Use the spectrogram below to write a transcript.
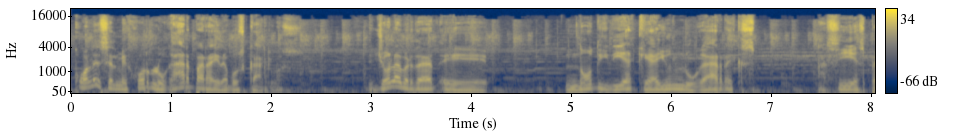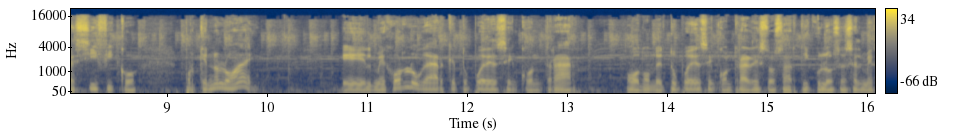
¿Cuál es el mejor lugar para ir a buscarlos? Yo la verdad no diría que hay un lugar así específico, porque no lo hay. El mejor lugar que tú puedes encontrar o donde tú puedes encontrar estos artículos es el,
